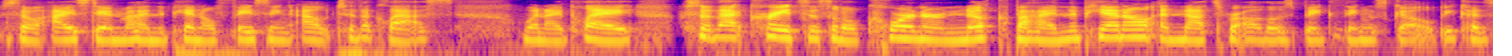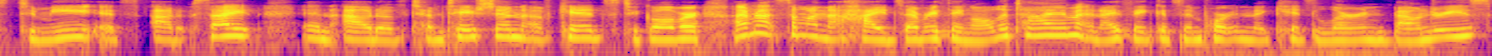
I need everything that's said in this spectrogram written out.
So I stand behind the piano facing out to the class when I play. So that creates this little corner nook behind the piano, and that's where all those big things go. Because to me, it's out of sight and out of temptation of kids to go over. I'm not someone that hides everything all the time, and I think it's important that kids learn boundaries.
